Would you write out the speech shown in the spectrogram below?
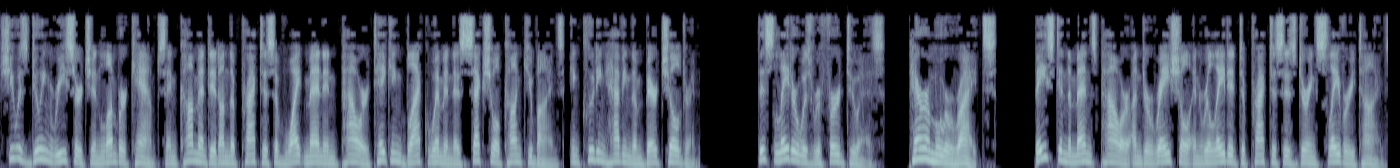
She was doing research in lumber camps and commented on the practice of white men in power taking black women as sexual concubines, including having them bear children. This later was referred to as paramour rights, based in the men's power under racial and related to practices during slavery times.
